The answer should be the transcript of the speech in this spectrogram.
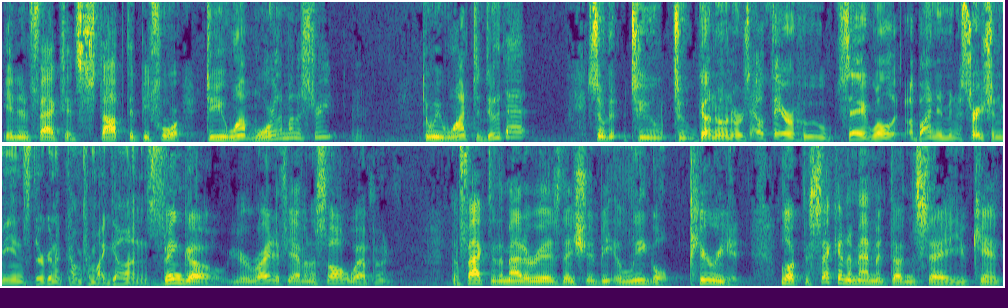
it in fact had stopped it before. Do you want more of them on the street? Mm. Do we want to do that? So to, to, to gun owners out there who say, well, a Biden administration means they're going to come for my guns. Bingo. You're right if you have an assault weapon. The fact of the matter is they should be illegal, period. Look, the Second Amendment doesn't say you can't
